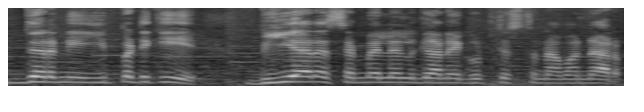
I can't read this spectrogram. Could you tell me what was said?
ఇద్దరిని ఇప్పటికీ బీఆర్ఎస్ ఎమ్మెల్యేలుగానే గుర్తిస్తున్నామన్నారు.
